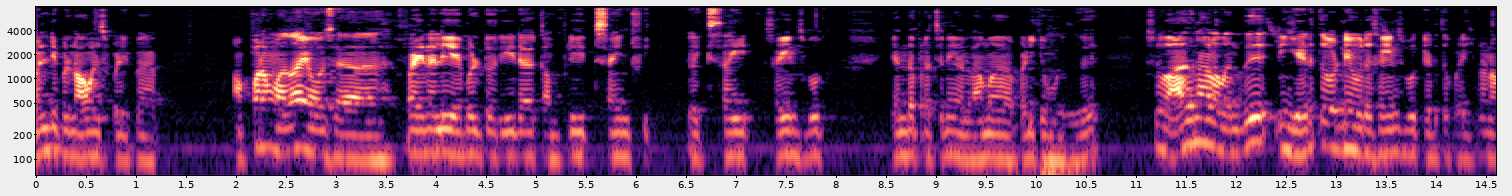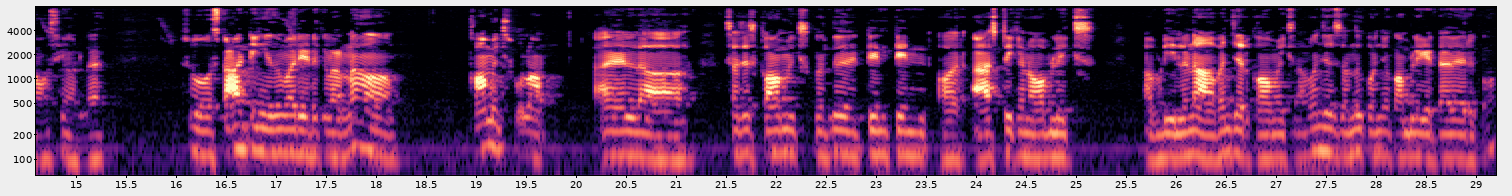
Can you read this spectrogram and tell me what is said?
மல்டிபிள் நாவல்ஸ் படிப்பேன். அப்புறமா தான் I was finally able to read a complete scientific like sci science book எந்த பிரச்சனையும் இல்லாமல் படிக்க முடியுது ஸோ அதனால வந்து நீங்கள் எடுத்த உடனே ஒரு சயின்ஸ் புக் எடுத்து படிக்கணும்னு அவசியம் இல்லை. ஸோ ஸ்டார்டிங் இது மாதிரி எடுக்கலாம்னா காமிக்ஸ் போகலாம் அதில் சஜஸ்ட் காமிக்ஸ்க்கு வந்து Tintin or Asterix and Obelix அப்படி இல்லைன்னா அவெஞ்சர் காமிக்ஸ் அவெஞ்சர்ஸ் வந்து கொஞ்சம் காம்ப்ளிகேட்டாகவே இருக்கும்.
